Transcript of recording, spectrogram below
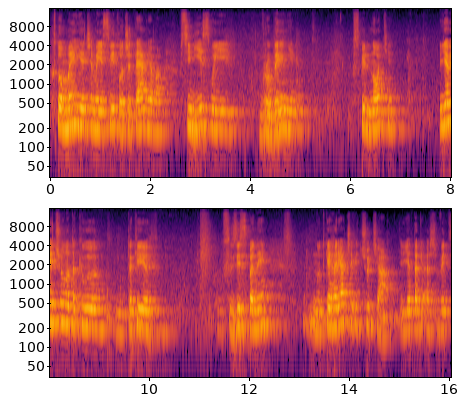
хто ми є, чи ми є світло, чи темрява, в сім'ї своїй, в родині, в спільноті. І я відчула таку, такі зі спини ну, таке гаряче відчуття. Я так аж від,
